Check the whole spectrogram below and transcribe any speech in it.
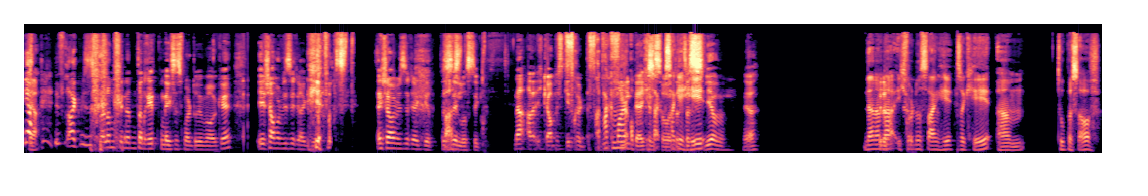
ja, ja, ich frage, wie sie Spoilern finden und dann reden wir nächstes Mal drüber, okay? Ich schau mal, wie sie reagiert. Ja? Ich schau mal, wie sie reagiert. Das passt. ist sehr lustig. Na, aber ich glaube, es geht halt Frag mal, ob ich sag, so, sage, dass, hey, wir, ja. Nein, nein, nein, ich wollte nur sagen, hey, sag, hey, ähm, Du, pass auf,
